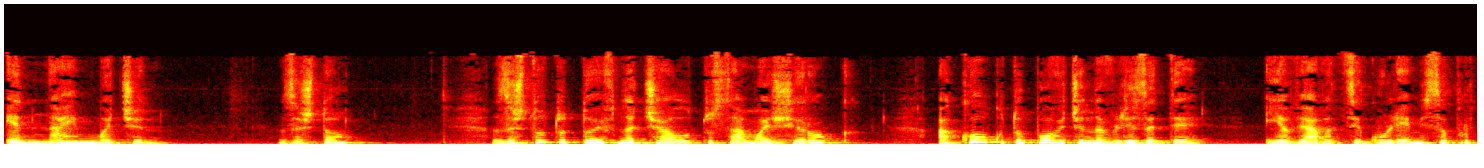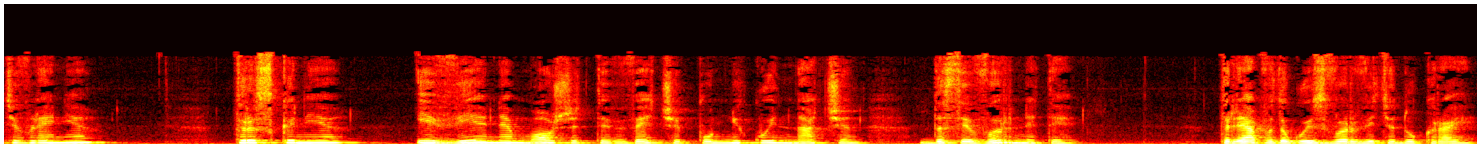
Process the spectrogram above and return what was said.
е най-мъчен. Защо? Защото той в началото само е широк, а колкото повече навлизате, явяват се големи съпротивления, тръскания и вие не можете вече по никой начин да се върнете. Трябва да го извървите до край.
